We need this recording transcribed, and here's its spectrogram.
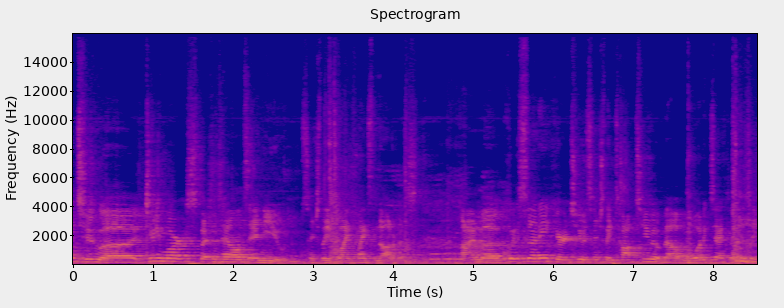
To uh, Cutie Mark, Special Talents, and you, essentially Blank Flanks Anonymous. I'm a quick study here to essentially talk to you about what exactly is a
